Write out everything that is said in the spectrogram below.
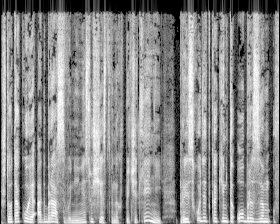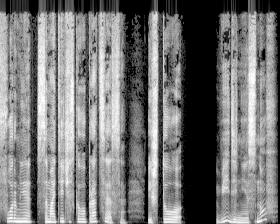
что такое отбрасывание несущественных впечатлений происходит каким-то образом в форме соматического процесса, и что видение снов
